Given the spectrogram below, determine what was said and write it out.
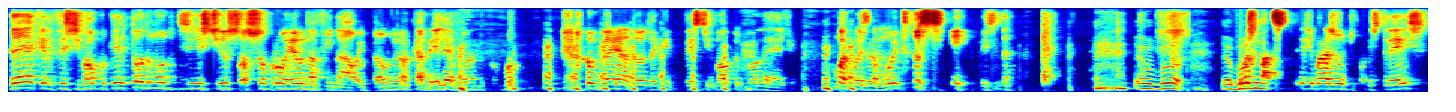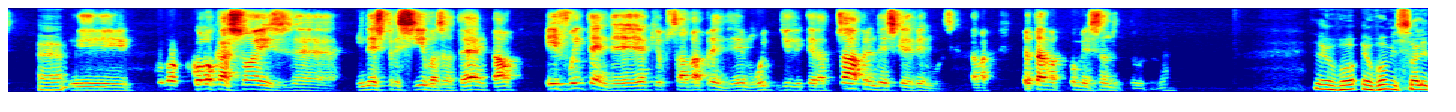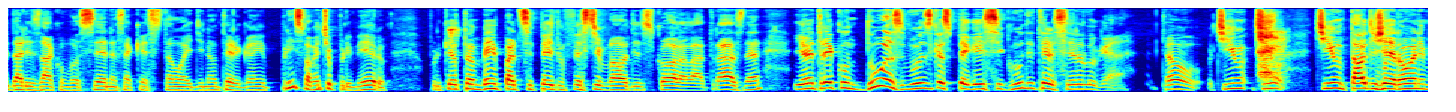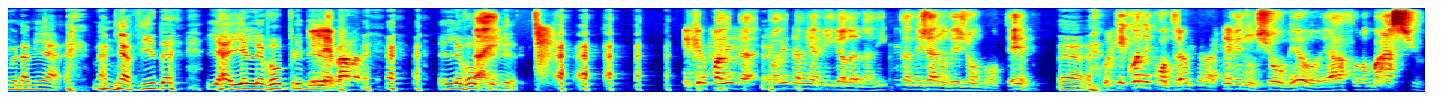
Ganhei aquele festival porque todo mundo desistiu, só sobrou eu na final. Então eu acabei levando como o ganhador daquele festival do colégio. Uma coisa muito simples, né? Eu vou, eu vou Mas me. participei de mais uns dois, três, É, e colo- colocações é, inexpressivas até e tal. E fui entender que eu precisava aprender muito de literatura, precisava aprender a escrever música. Eu estava começando tudo, né? eu, vou, eu vou me solidarizar com você nessa questão aí de não ter ganho, principalmente o primeiro, porque eu também participei do festival de escola lá atrás, né? E eu entrei com duas músicas, peguei segundo e terceiro lugar. Então, tinha, tinha, tinha um tal de Jerônimo na minha, na minha vida, e aí ele levou o primeiro. levava. Ele levou o Aí. primeiro. E que eu falei da, falei da minha amiga Lana Lee, que também já não vejo há um bom tempo, É, porque quando encontramos, ela teve num show meu, ela falou: Márcio,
